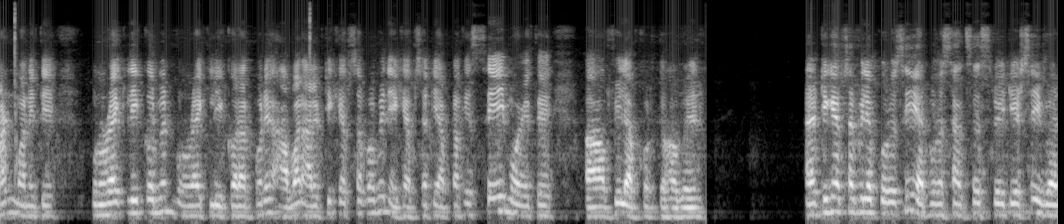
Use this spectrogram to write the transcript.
আর্ন মানিতে পুনরায় ক্লিক করবেন, পুনরায় ক্লিক করার পরে আবার আরেকটি ক্যাপসা পাবেন। এই ক্যাপসাটি আপনাকে সেম ওয়েতে ফিল আপ করতে হবে। আরেকটি ক্যাপসা ফিল আপ করেছি, এরপরে সাকসেস রেট এসেছে, এবার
